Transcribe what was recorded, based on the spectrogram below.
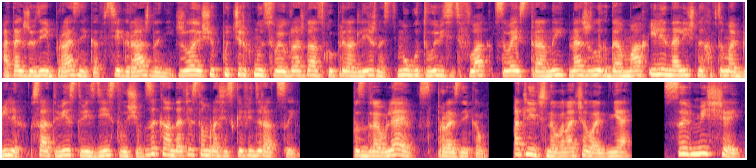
А также в день праздника все граждане, желающие подчеркнуть свою гражданскую принадлежность, могут вывесить флаг своей страны на жилых домах или на личных автомобилях в соответствии с действующим законодательством Российской Федерации. Поздравляю с праздником! Отличного начала дня! Совмещай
